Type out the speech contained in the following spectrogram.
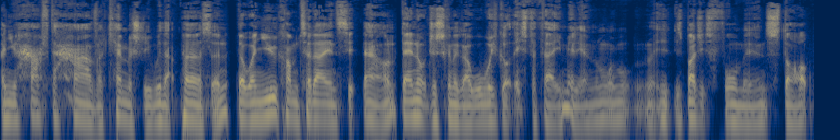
and you have to have a chemistry with that person. That when you come today and sit down, they're not just going to go, "Well, we've got this for thirty million. His budget's four million. Stop."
